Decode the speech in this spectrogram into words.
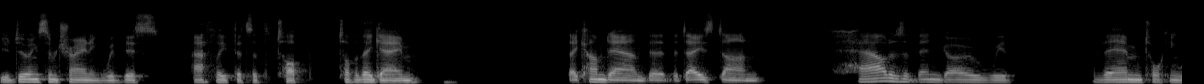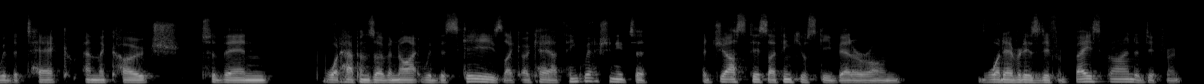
you're doing some training with this athlete that's at the top top of their game they come down the the day's done how does it then go with them talking with the tech and the coach to then what happens overnight with the skis like okay i think we actually need to adjust this i think you'll ski better on whatever it is a different base grind a different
